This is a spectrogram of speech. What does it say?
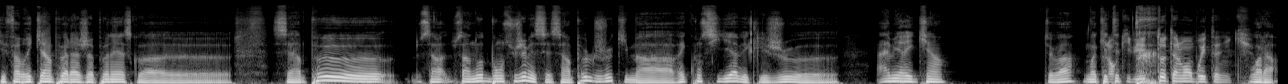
qui est fabriqué un peu à la japonaise quoi. Euh, c'est un peu, euh, c'est un, autre bon sujet, mais c'est c'est un peu le jeu qui m'a réconcilié avec les jeux euh, américains. Tu vois, moi qui Alors étais qu'il est totalement britannique. voilà,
